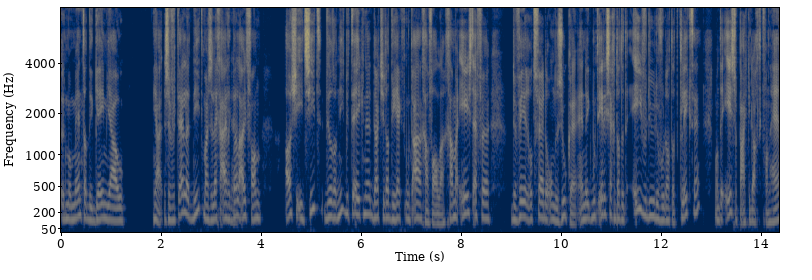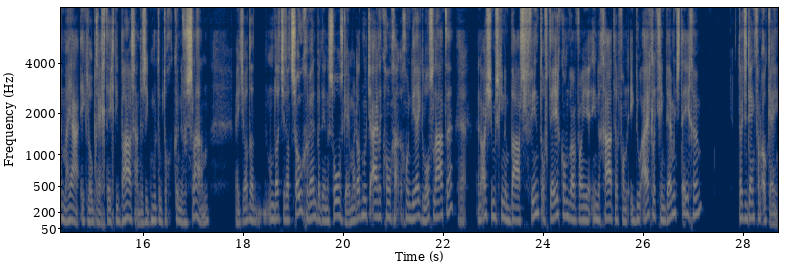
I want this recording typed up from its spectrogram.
het moment dat de game jou. Ja, ze vertellen het niet, maar ze leggen eigenlijk ja. wel uit van. als je iets ziet, wil dat niet betekenen dat je dat direct moet aan gaan vallen. Ga maar eerst even de wereld verder onderzoeken. En ik moet eerlijk zeggen dat het even duurde voordat het klikte. Want de eerste paar keer dacht ik van, hè, maar ja, ik loop recht tegen die baas aan. Dus ik moet hem toch kunnen verslaan. Weet je wel, dat, omdat je dat zo gewend bent in een Souls game. Maar dat moet je eigenlijk gewoon, gaan, gewoon direct loslaten. Ja. En als je misschien een baas vindt of tegenkomt waarvan je in de gaten hebt van, ik doe eigenlijk geen damage tegen hem. Dat je denkt van, oké,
